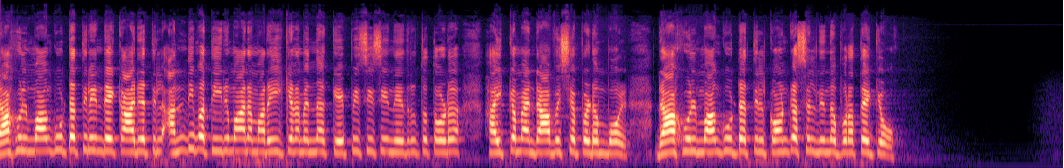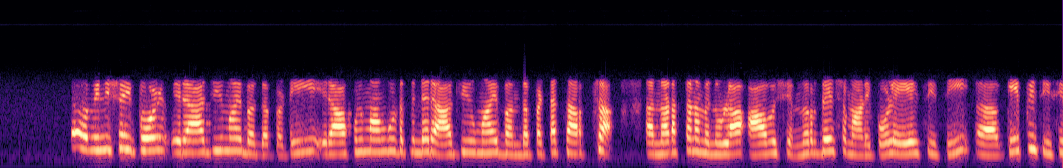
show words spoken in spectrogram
രാഹുൽ മാങ്കൂട്ടത്തിലിന്റെ കാര്യത്തിൽ അന്തിമ തീരുമാനം അറിയിക്കണമെന്ന് കെ പി സി സി നേതൃത്വത്തോട് ഹൈക്കമാൻഡ് ആവശ്യപ്പെടുമ്പോൾ രാഹുൽ മാങ്കൂട്ടത്തിൽ കോൺഗ്രസിൽ നിന്ന് പുറത്തേക്കോ? വിനിഷ ഇപ്പോൾ രാജിയുമായി ബന്ധപ്പെട്ട് ഈ രാഹുൽ മാങ്കൂട്ടത്തിന്റെ രാജിയുമായി ബന്ധപ്പെട്ട ചർച്ച നടത്തണമെന്നുള്ള ആവശ്യം നിർദ്ദേശമാണ് ഇപ്പോൾ A I C C K P C C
